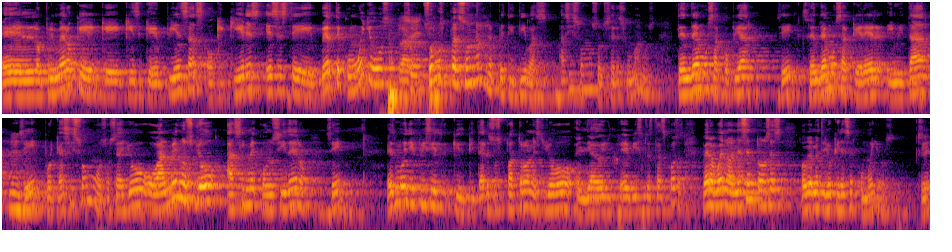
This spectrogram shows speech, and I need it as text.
eh, lo primero que, que, que- que piensas o que quieres es este, verte como ellos. Claro. Sí. Somos personas repetitivas, así somos los seres humanos. Tendemos a copiar, ¿sí? Tendemos a querer imitar, ¿sí? Porque así somos, o sea, yo, o al menos yo así me considero, ¿sí? Es muy difícil qui- quitar esos patrones. Yo el día de hoy he visto estas cosas. Pero bueno, en ese entonces, obviamente yo quería ser como ellos, ¿sí?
